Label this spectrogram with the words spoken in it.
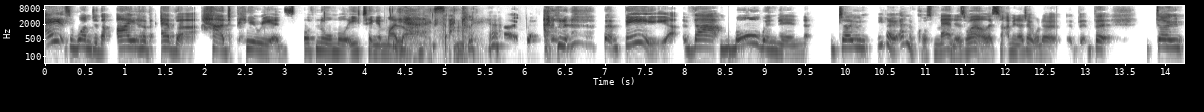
a it's a wonder that I have ever had periods of normal eating in my yeah, life. Exactly. Yeah. But B, that more women don't, you know, and of course men as well. It's I mean, I don't want to, but don't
